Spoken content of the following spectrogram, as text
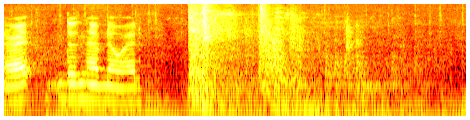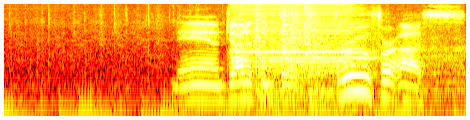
Alright, doesn't have NOED. Damn, Jonathan pulled through for us.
